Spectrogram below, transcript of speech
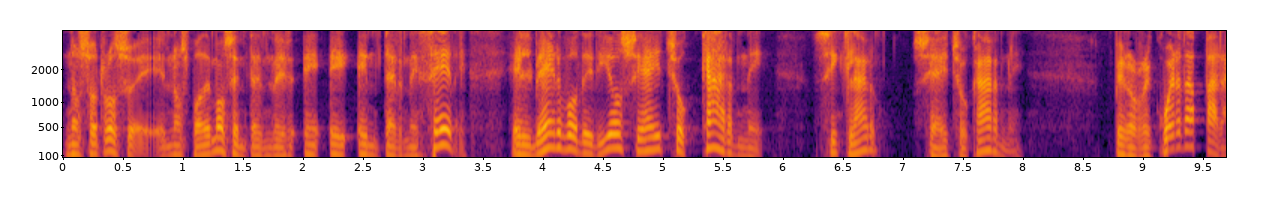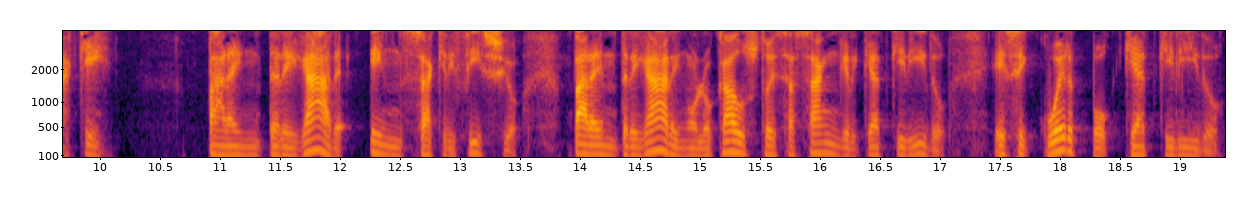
Nosotros eh, nos podemos eh, enternecer. El verbo de Dios se ha hecho carne. Sí, claro, se ha hecho carne. Pero recuerda para qué para entregar en sacrificio, para entregar en holocausto esa sangre que ha adquirido, ese cuerpo que ha adquirido.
